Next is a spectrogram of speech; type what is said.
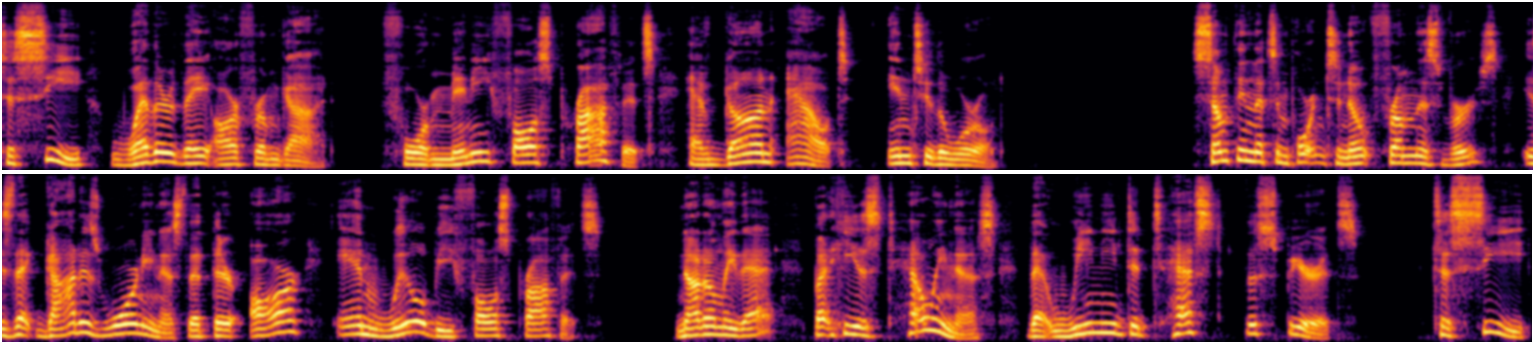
to see whether they are from God. For many false prophets have gone out into the world. Something that's important to note from this verse is that God is warning us that there are and will be false prophets. Not only that, but He is telling us that we need to test the spirits to see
